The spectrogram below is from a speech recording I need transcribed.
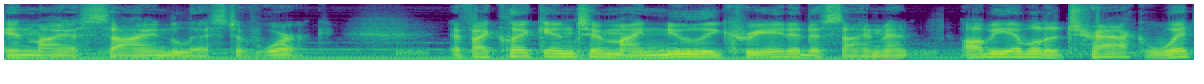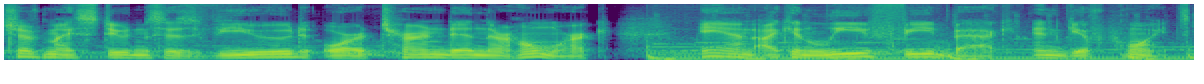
in my assigned list of work. If I click into my newly created assignment, I'll be able to track which of my students has viewed or turned in their homework, and I can leave feedback and give points.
